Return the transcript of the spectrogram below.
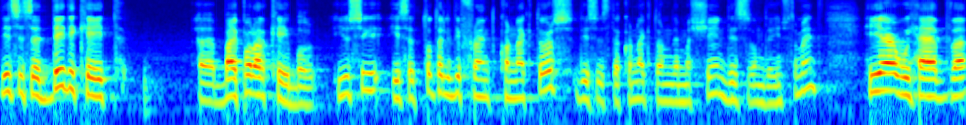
This is a dedicated bipolar cable. You see it's a totally different connectors. This is the connector on the machine, this is on the instrument. Here we have uh,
